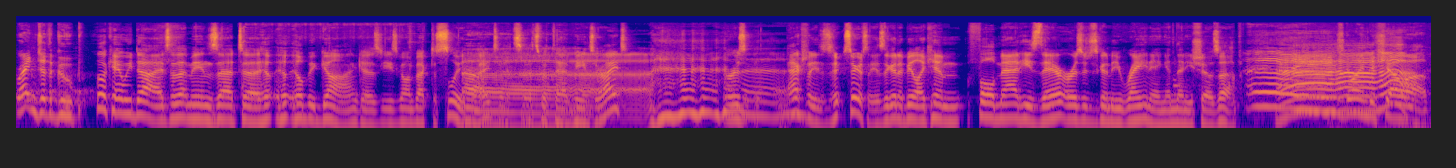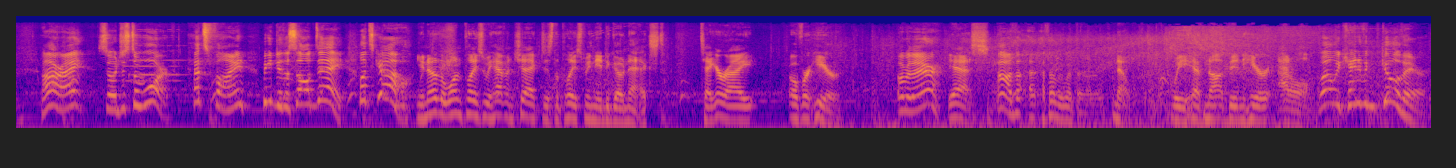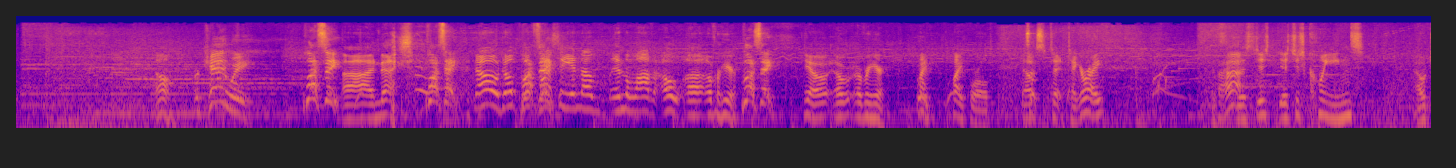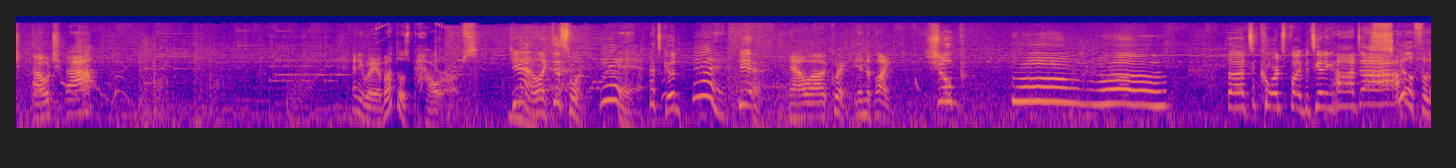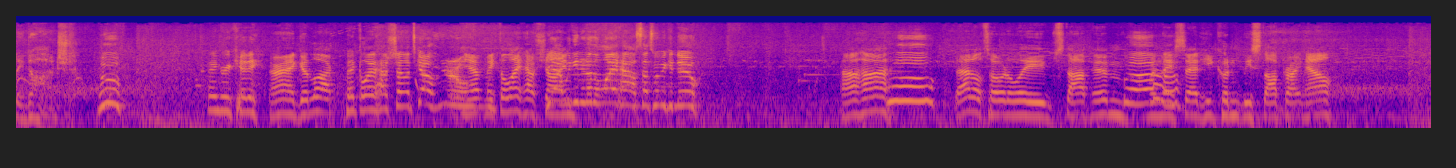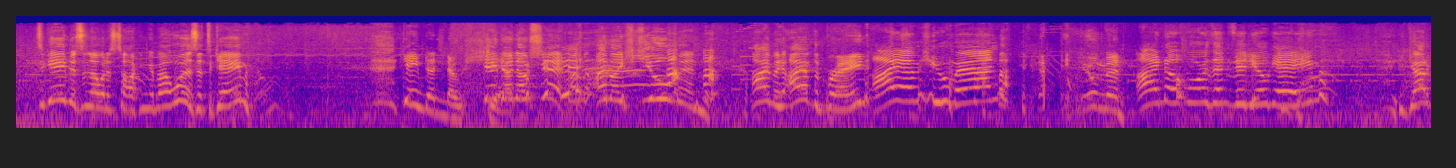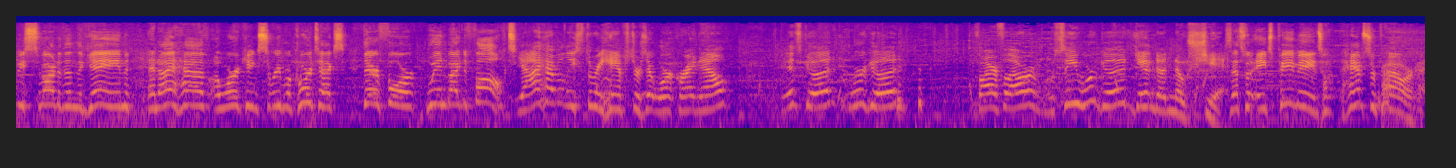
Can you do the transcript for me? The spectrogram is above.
right into the goop. Okay, we died, so that means that uh, he'll, he'll- he'll be gone because he's going back to sleep, right? That's, that's what that means, right? or is it, actually, seriously, is it going to be like him full mad he's there, or is it just going to be raining and then he shows up? Uh, he's going to show up. All right, so just a warp. That's fine. We can do this all day. Let's go. You know, the one place we haven't checked is the place we need to go next. Take a right over here. Over there? Yes. Oh, I, th- I thought we went there already. No, we have not been here at all. Well, we can't even go there. Oh. Or can we? Plessie! Uh, no. Plessie! no, don't put Blessing! Plessie in the in the lava. Oh, uh, over here. Plessie! Yeah, o- o- over here. Pipe, pipe world. No, t- take a right. Aha. It's just it's just Queens. Ouch! Ouch! Ah! Anyway, about those power ups. Yeah, like this one. Yeah. That's good. Yeah. Yeah. Now, uh, quick, in the pipe. Shoop! Oh, That's a quartz pipe. It's getting hot. Ah! Skillfully dodged. Ooh. Angry kitty. All right, good luck. Make the lighthouse shine. Let's go. Yep, make the lighthouse shine. Yeah, we need another lighthouse. That's what we can do. uh huh. That'll totally stop him when they said he couldn't be stopped right now. The game doesn't know what it's talking about. What is it? The game? Game doesn't know shit. Game don't know shit. I'm, I'm a human. I'm a, I have the brain. I am human. Human. I know more than video game. You gotta be smarter than the game, and I have a working cerebral cortex, therefore win by default. Yeah, I have at least three hamsters at work right now. It's good. We're good. Fireflower, see, we're good. Game doesn't know shit. That's what HP means. Hamster power.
